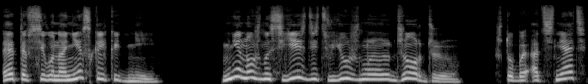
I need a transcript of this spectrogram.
«Это всего на несколько дней. Мне нужно съездить в Южную Джорджию, чтобы отснять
